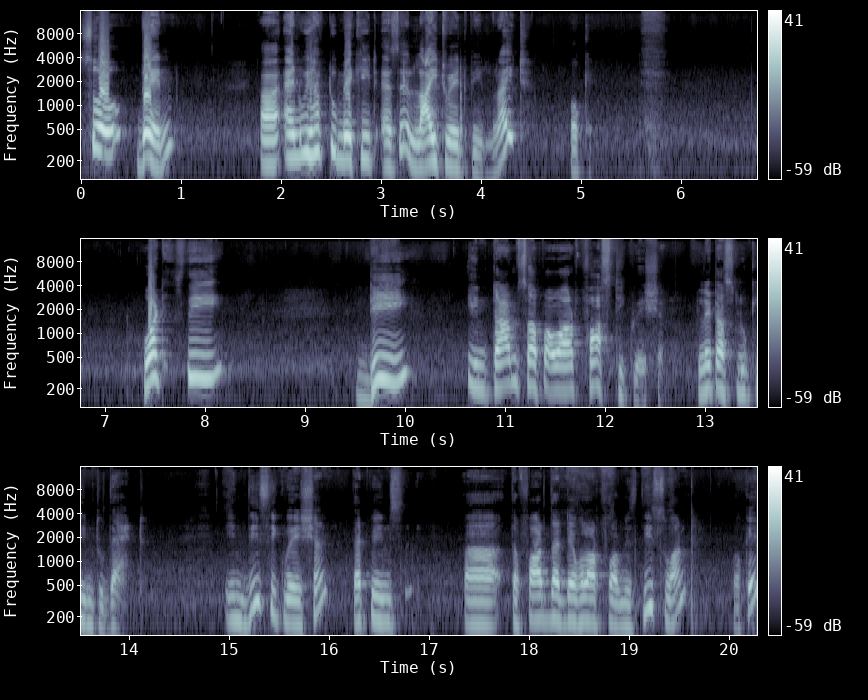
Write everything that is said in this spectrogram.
So, then uh, and we have to make it as a lightweight beam right. Okay. What is the d in terms of our first equation? Let us look into that. In this equation that means uh, the further developed form is this one. Okay.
